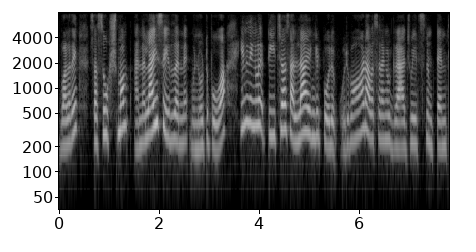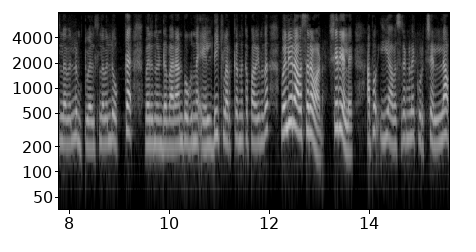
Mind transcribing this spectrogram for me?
വളരെ സസൂക്ഷ്മം അനലൈസ് ചെയ്ത് തന്നെ മുന്നോട്ട് പോവുക. ഇനി നിങ്ങൾ ടീച്ചേഴ്സ് അല്ല എങ്കിൽ പോലും ഒരുപാട് അവസരങ്ങൾ ഗ്രാജുവേറ്റ്സിനും ടെൻത്ത് ലെവലിലും ട്വൽത്ത് ലെവലിലും ഒക്കെ വരുന്നുണ്ട്. വരാൻ പോകുന്ന എൽ ഡി ക്ലർക്ക് എന്നൊക്കെ പറയുന്നത് വലിയൊരു അവസരമാണ്. ശരിയല്ലേ? അപ്പോൾ ഈ അവസരങ്ങളെക്കുറിച്ചെല്ലാം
